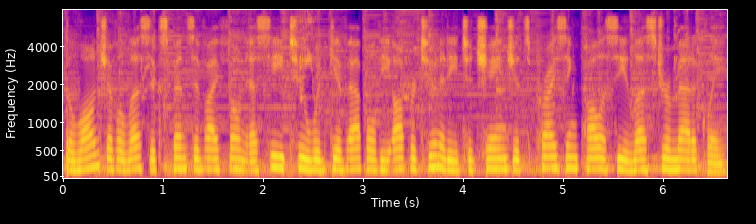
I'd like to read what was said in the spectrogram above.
the launch of a less expensive iPhone SE 2 would give Apple the opportunity to change its pricing policy less dramatically.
